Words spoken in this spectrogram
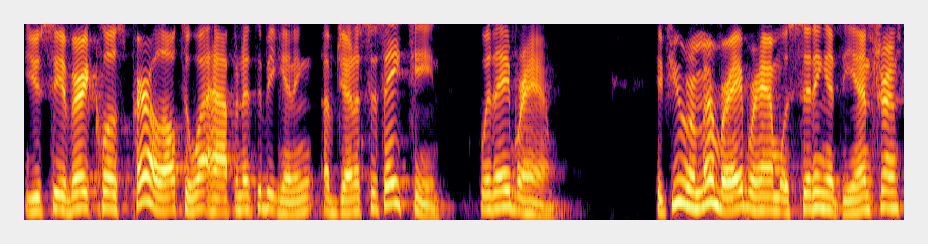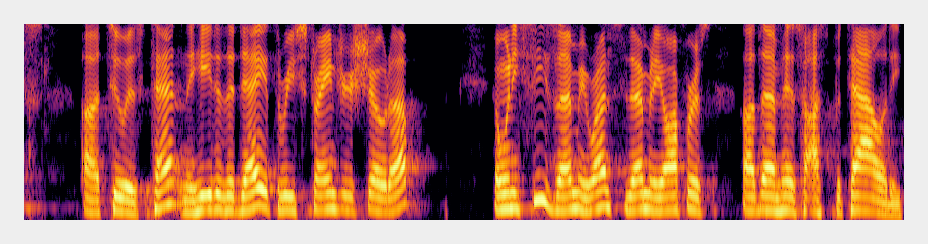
you see a very close parallel to what happened at the beginning of Genesis 18 with Abraham. If you remember, Abraham was sitting at the entrance uh, to his tent in the heat of the day. Three strangers showed up. And when he sees them, he runs to them and he offers uh, them his hospitality.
